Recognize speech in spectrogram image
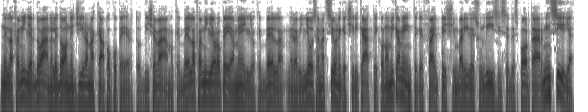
nella famiglia Erdogan le donne girano a capo coperto. Dicevamo che bella famiglia europea, meglio, che bella, meravigliosa nazione che ci ricatta economicamente, che fa il pesce in barile sull'ISIS ed esporta armi in Siria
